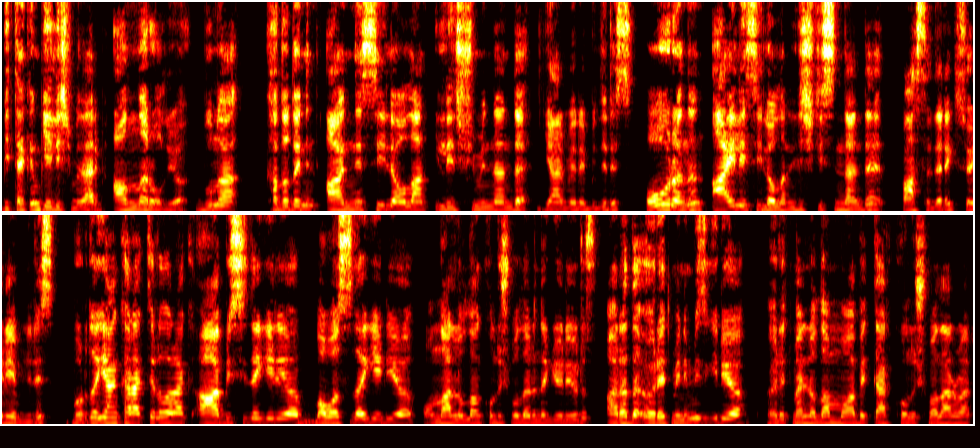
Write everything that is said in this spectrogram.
bir takım gelişmeler, anlar oluyor. Buna Kadode'nin annesiyle olan iletişiminden de yer verebiliriz. Oğra'nın ailesiyle olan ilişkisinden de bahsederek söyleyebiliriz. Burada yan karakter olarak abisi de geliyor, babası da geliyor. Onlarla olan konuşmalarını da görüyoruz. Arada öğretmenimiz giriyor. Öğretmenle olan muhabbetler, konuşmalar var.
